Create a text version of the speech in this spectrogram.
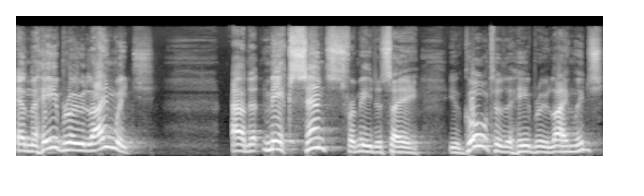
in the Hebrew language. And it makes sense for me to say, you go to the Hebrew language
